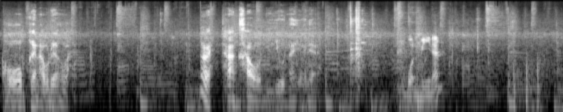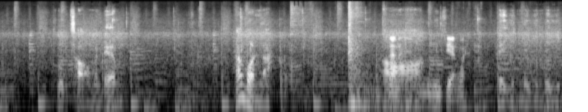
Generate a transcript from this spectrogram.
โอ้โหเพื่อนเอาเรื่องว่ะเอ้ยทางเข้าอยู่ไหนวะเนี่ยข้างบนมีนะ คูณสองเหมือนเดิม ข้างบนเหรอ อ๋อ นั่นน่ะได้ยินเสียงไหมได้ยินได้ยินได้ยิน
